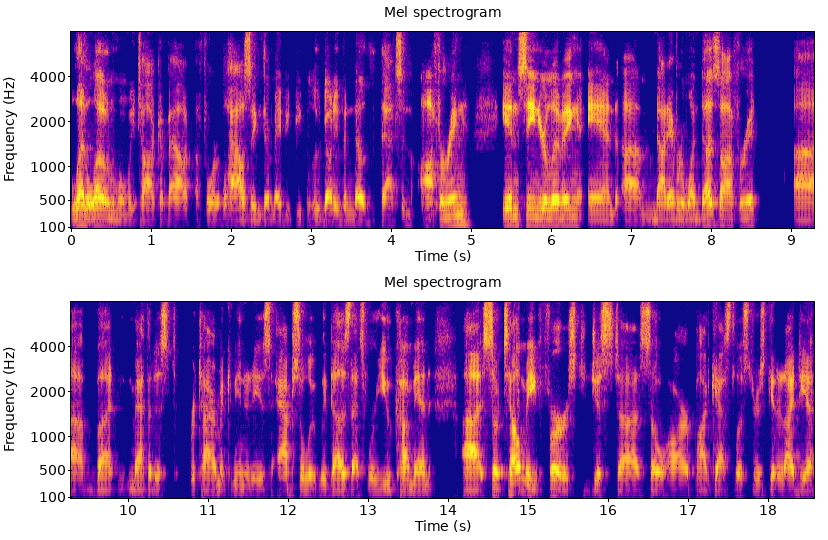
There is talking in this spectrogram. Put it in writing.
Let alone when we talk about affordable housing, there may be people who don't even know that that's an offering in senior living, and um, not everyone does offer it uh, but Methodist Retirement Communities absolutely does. That's where you come in. Uh, so tell me first, just uh, so our podcast listeners get an idea,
